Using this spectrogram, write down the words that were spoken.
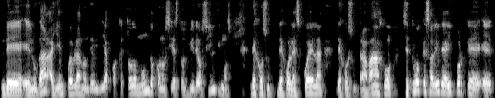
del lugar allí en Puebla donde vivía porque todo mundo conocía estos videos íntimos. Dejó, su, dejó la escuela, dejó su trabajo, se tuvo que salir de ahí porque eh,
